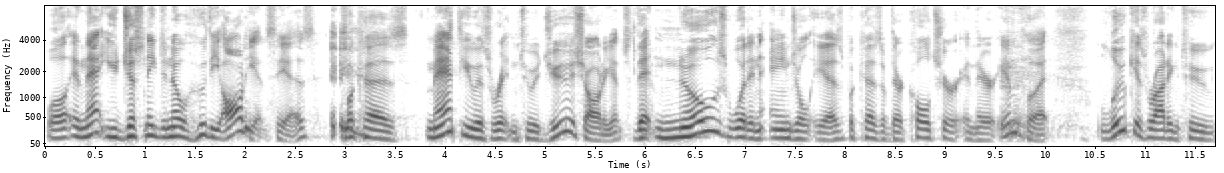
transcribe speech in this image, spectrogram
Well, in that, you just need to know who the audience is because Matthew is written to a Jewish audience that knows what an angel is because of their culture and their input. Luke is writing to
